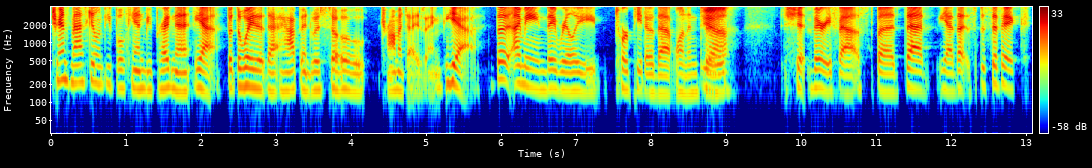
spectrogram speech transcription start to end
trans masculine people can be pregnant. Yeah. But the way that that happened was so traumatizing. Yeah. The I mean, they really torpedoed that one into Yeah. shit very fast. But that yeah, that specific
